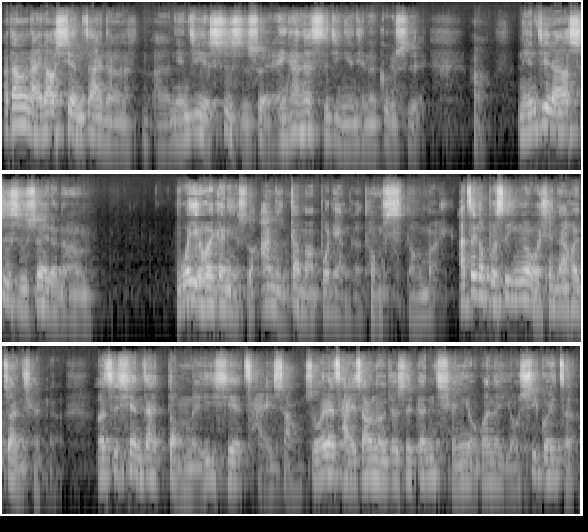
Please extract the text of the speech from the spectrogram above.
啊，当然来到现在呢，呃，年纪也四十岁，哎，你看这十几年前的故事，好，年纪来到四十岁了呢，我也会跟你说啊，你干嘛不两个同时都买？啊，这个不是因为我现在会赚钱了。而是现在懂了一些财商，所谓的财商呢，就是跟钱有关的游戏规则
